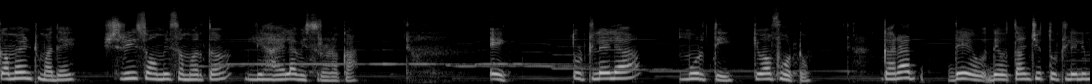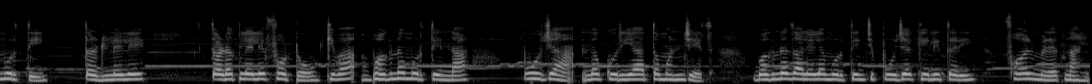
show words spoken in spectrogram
कमेंटमध्ये श्री स्वामी समर्थ लिहायला विसरू नका. एक तुटलेल्या मूर्ती किंवा फोटो. घरात देव देवतांची तुटलेली मूर्ती तडलेले तडकलेले फोटो किंवा भग्न मूर्तींना पूजा न कुर्यात म्हणजेच भग्न झालेल्या मूर्तींची पूजा केली तरी फळ मिळत नाही.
